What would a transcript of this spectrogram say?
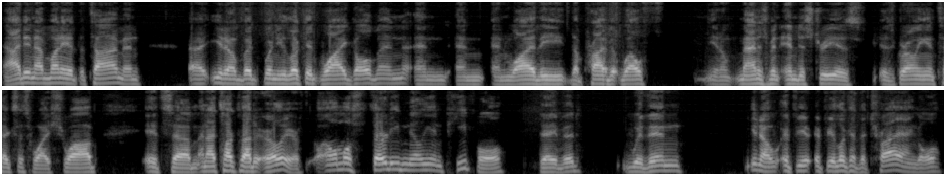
And I didn't have money at the time, and uh, you know, but when you look at why Goldman and and and why the the private wealth, you know, management industry is is growing in Texas, why Schwab, it's um, and I talked about it earlier. Almost 30 million people, David, within, you know, if you if you look at the triangle,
